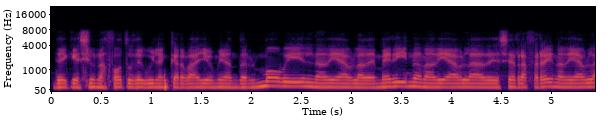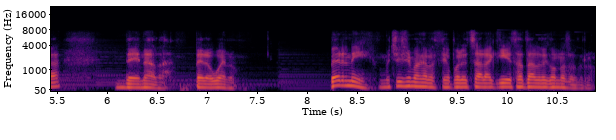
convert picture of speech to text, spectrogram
de que si una foto de William Carballo mirando el móvil, nadie habla de Merino, nadie habla de Serra Ferrey, nadie habla de nada. Pero bueno. Bernie, muchísimas gracias por estar aquí esta tarde con nosotros.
